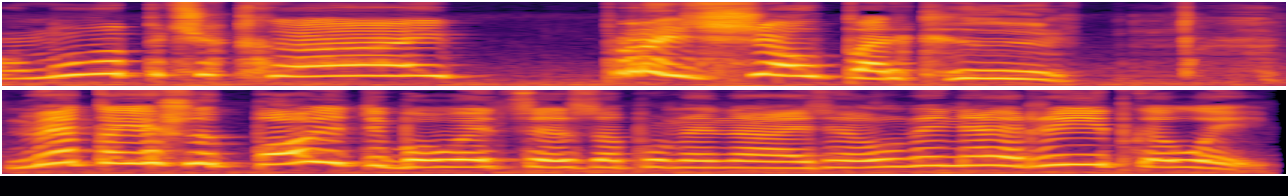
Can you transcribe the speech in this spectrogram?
А ну почекай. Прийшов паркур. Ну, ви, конечно, помните, бо ви це запам'ятаєте. У мене рибка, ой.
